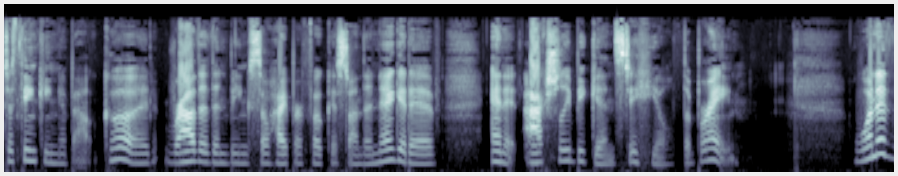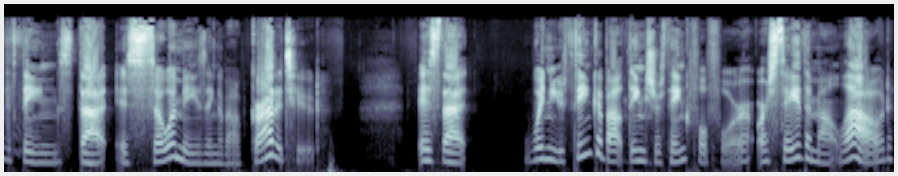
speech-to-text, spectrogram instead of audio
to thinking about good rather than being so hyper focused on the negative and it actually begins to heal the brain. One of the things that is so amazing about gratitude is that when you think about things you're thankful for or say them out loud,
